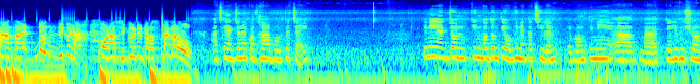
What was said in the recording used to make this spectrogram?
কাঁচায় বন্দি কইরা কড়া সিকিউরিটির ব্যবস্থা করো। আজকে একজনের কথা বলতে চাই। তিনি একজন কিংবদন্তি অভিনেতা ছিলেন এবং তিনি টেলিভিশন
